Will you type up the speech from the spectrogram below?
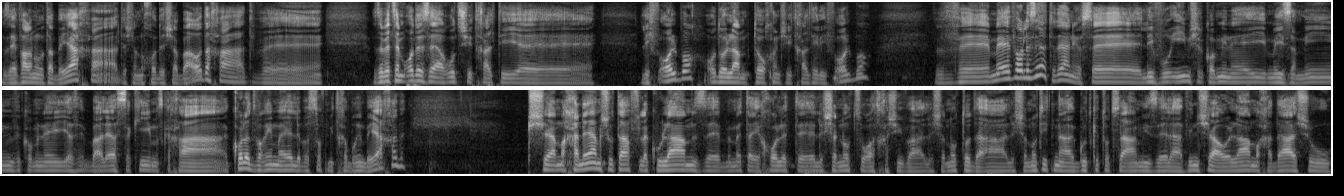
אז העברנו אותה ביחד, יש לנו חודש הבא עוד אחת, וזה בעצם עוד איזה ערוץ שהתחלתי אה, לפעול בו, עוד עולם תוכן שהתחלתי לפעול בו. ומעבר לזה, אתה יודע, אני עושה ליוויים של כל מיני מיזמים וכל מיני בעלי עסקים, אז ככה, כל הדברים האלה בסוף מתחברים ביחד. כשהמחנה המשותף לכולם זה באמת היכולת אה, לשנות צורת חשיבה, לשנות תודעה, לשנות התנהגות כתוצאה מזה, להבין שהעולם החדש הוא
